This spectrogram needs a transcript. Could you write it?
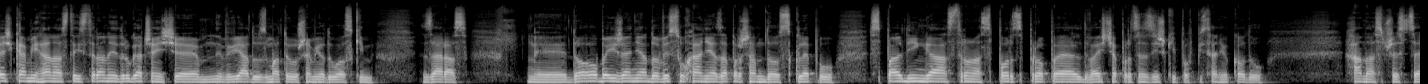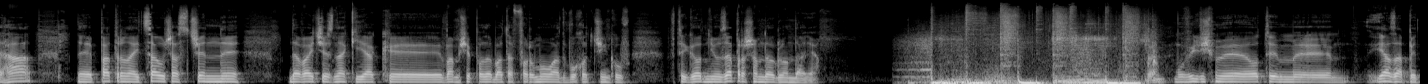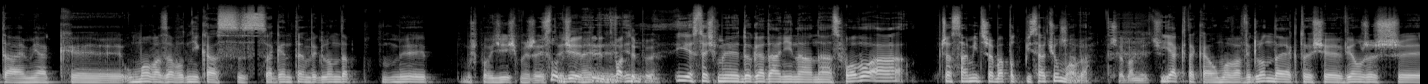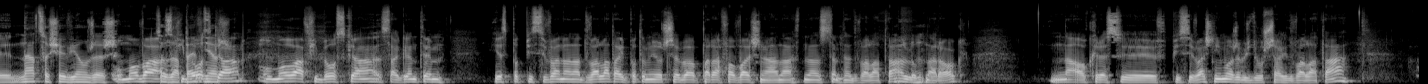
Cześć, Kamihana z tej strony. Druga część e, wywiadu z Mateuszem Jodłowskim zaraz e, do obejrzenia, do wysłuchania. Zapraszam do sklepu Spaldinga, strona sportspro.pl, 20% zniżki po wpisaniu kodu Hanas przez CH. E, Patronite cały czas czynny. Dawajcie znaki, jak wam się podoba ta formuła dwóch odcinków w tygodniu. Zapraszam do oglądania. Mówiliśmy o tym, y, ja zapytałem, jak y, umowa zawodnika z, z agentem wygląda. My już powiedzieliśmy, że Są jesteśmy, dwie- dwa typy. jesteśmy dogadani na, na słowo, a czasami trzeba podpisać umowę. Trzeba, trzeba mieć. Jak taka umowa wygląda, jak to się wiążesz, y, na co się wiążesz, Umowa co zapewniasz? fibowska, umowa fibowska z agentem jest podpisywana na dwa lata i potem ją trzeba parafować na, na, na następne dwa lata Mhm. lub na rok. Na okres wpisywać. Nie może być dłuższa jak dwa lata.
